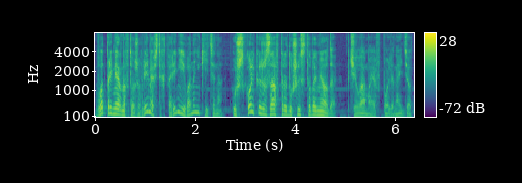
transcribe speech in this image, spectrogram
Вот примерно в то же время в стихотворении Ивана Никитина «Уж сколько же завтра душистого меда пчела моя в поле найдет».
